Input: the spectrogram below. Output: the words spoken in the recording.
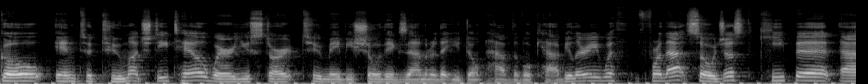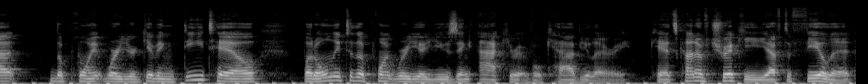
go into too much detail where you start to maybe show the examiner that you don't have the vocabulary with for that so just keep it at the point where you're giving detail, but only to the point where you're using accurate vocabulary. Okay, it's kind of tricky. You have to feel it,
